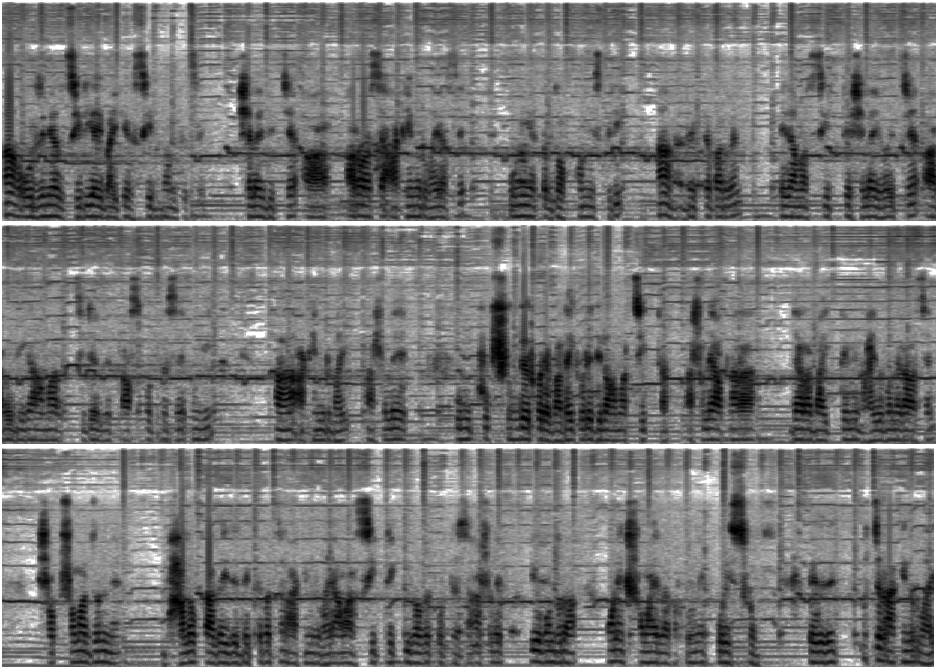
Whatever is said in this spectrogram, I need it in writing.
হ্যাঁ? অরিজিনাল সিডিআই বাইকের সিট বানতেছে সেলাই দিচ্ছে। আর আরও আছে আখিমুর ভাই আছে, উনি একটা দক্ষ মিস্ত্রি হ্যাঁ? দেখতে পারবেন। এই যে আমার সিটটা সেলাই হয়েছে, আর ওদিকে আমার সিটে যে কাজ করতেছে উনি আহ, ভাই। আসলে উনি খুব সুন্দর করে বাধাই করে দিল আমার সিটটা আসলে আপনারা যারা বাইক প্রেমী ভাই বোনেরা আছেন সব সময়ের জন্য ভালো কাজ যে দেখতে পাচ্ছেন আকিনুর ভাই আমার সিটটা কীভাবে করতেছে। আসলে প্রিয় বন্ধুরা অনেক সময়ের ব্যাপার অনেক পরিশ্রম। পাচ্ছেন আকিনুর ভাই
